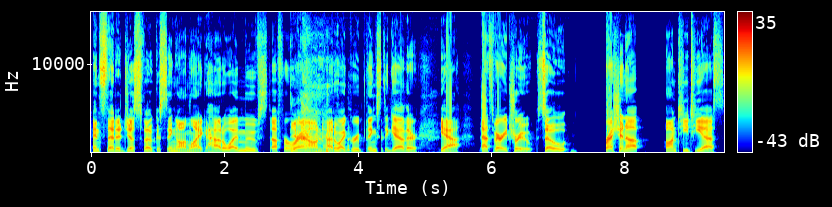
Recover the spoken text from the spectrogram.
instead of just focusing on like how do I move stuff around? how do I group things together? Yeah, that's very true. So freshen up on TTS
